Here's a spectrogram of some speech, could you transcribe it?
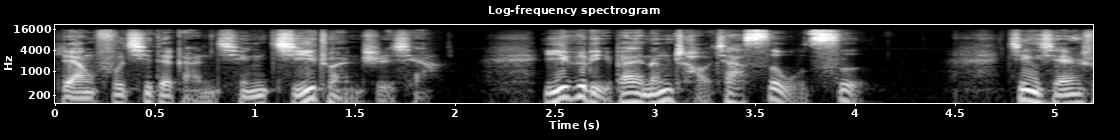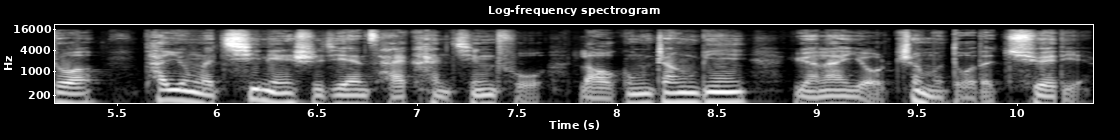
两夫妻的感情急转直下，一个礼拜能吵架四五次。静娴说，她用了七年时间才看清楚老公张斌原来有这么多的缺点。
